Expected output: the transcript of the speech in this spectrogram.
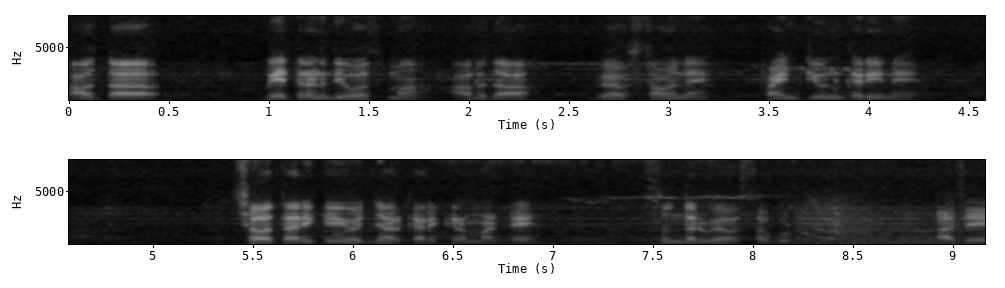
આવતા બે ત્રણ દિવસમાં આ બધા વ્યવસ્થાઓને ફાઇન ટ્યુન કરીને છ તારીખે યોજનાર કાર્યક્રમ માટે સુંદર વ્યવસ્થા ગોઠવી. આજે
